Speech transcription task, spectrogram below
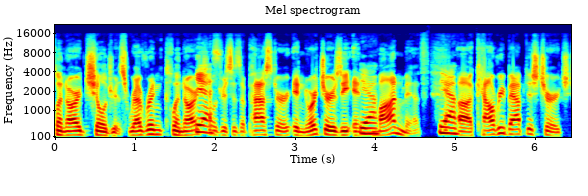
Clenard Childress. Reverend Clenard Yes. Childress is a pastor in North Jersey in Yeah. Monmouth uh, Calvary Baptist Church,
